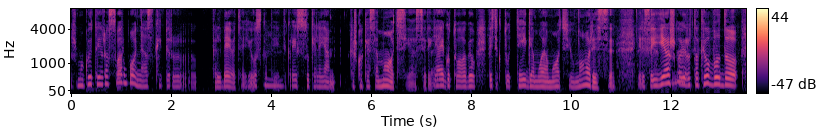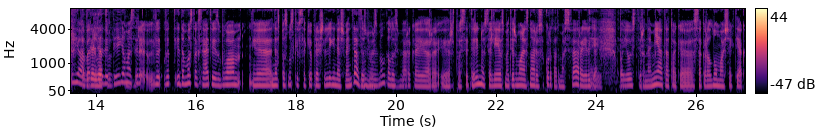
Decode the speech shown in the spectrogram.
Žmogui tai yra svarbu, nes kaip ir kalbėjote jūs, kad tai mm. tikrai sukelia jam kažkokias emocijas. Ir Taip. jeigu tuo labiau vis tik tų teigiamų emocijų norisi, ir jisai ieško Na, ir tokiu būdu. Jo, bet galėtų... ir teigiamas, ir vat, įdomus toks atvejis buvo, e, nes pas mus, kaip sakiau, prieš religinę šventę, dažniau mm -hmm. ir smilkalus mhm. perka, ir, ir tos eterinius aliejus, matyt, žmonės nori sukurti atmosferą irgi taip, taip. pajausti ir namie tą tokio sakralumą šiek tiek.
